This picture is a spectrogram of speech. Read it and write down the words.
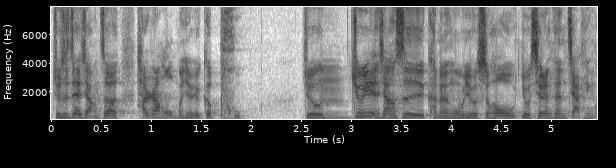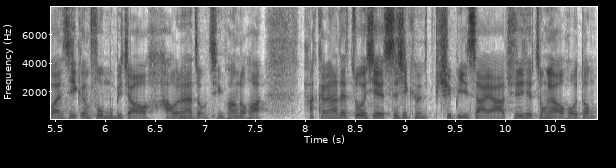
就是在讲这，他让我们有一个谱。就就有点像是，可能我们有时候有些人跟家庭关系跟父母比较好的那种情况的话，他可能他在做一些事情，可能去比赛啊，去一些重要的活动，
